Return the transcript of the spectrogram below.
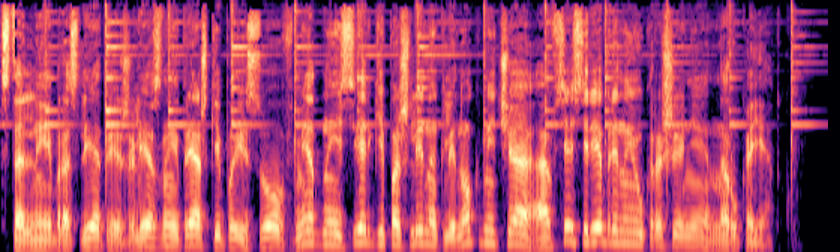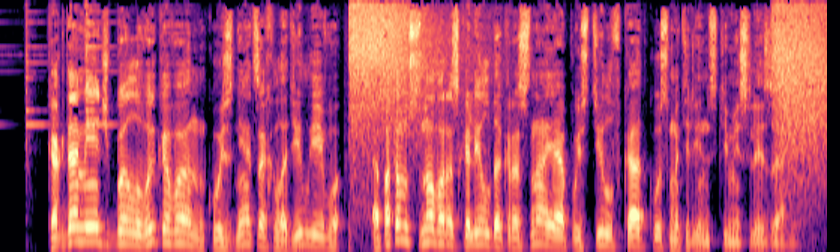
Стальные браслеты, железные пряжки поясов, медные серьги пошли на клинок меча, а все серебряные украшения — на рукоятку. Когда меч был выкован, кузнец охладил его, а потом снова раскалил до красна и опустил в катку с материнскими слезами.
